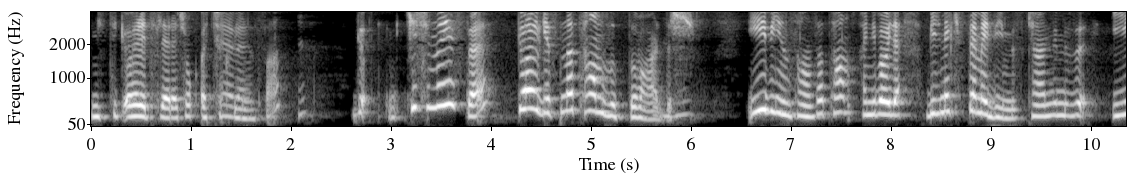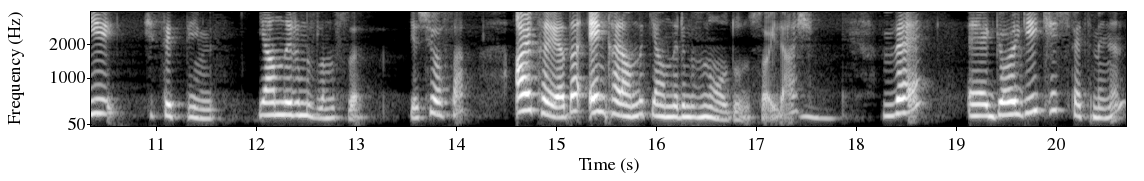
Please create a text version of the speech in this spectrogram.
mistik öğretilere çok açık bir Evet. insan. Gö- kişi neyse gölgesinde tam zıttı vardır. İyi bir insansa tam hani böyle bilmek istemediğimiz, kendimizi iyi hissettiğimiz yanlarımızla nasıl yaşıyorsak arkaya da en karanlık yanlarımızın olduğunu söyler. Ve e, gölgeyi keşfetmenin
